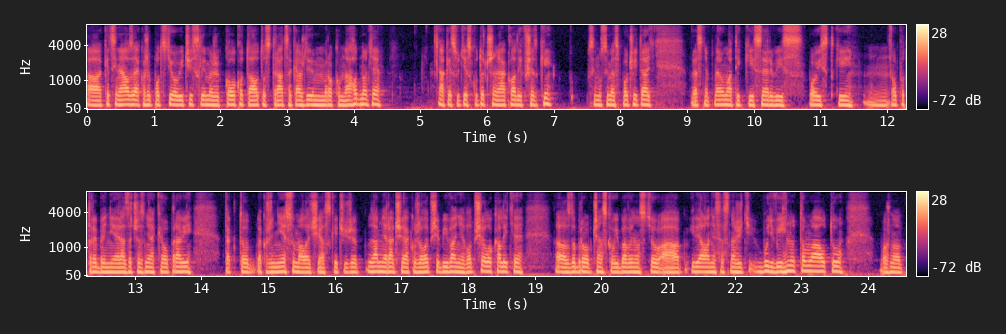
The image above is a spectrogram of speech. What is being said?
keď si naozaj akože poctivo vyčíslíme, že koľko to auto stráca každým rokom na hodnote, aké sú tie skutočné náklady všetky, si musíme spočítať presne pneumatiky, servis, poistky, mm, opotrebenie, raz za čas nejaké opravy, tak to akože nie sú malé čiastky, čiže za mňa radšej akože lepšie bývanie v lepšej lokalite s dobrou občianskou vybavenosťou a ideálne sa snažiť buď vyhnúť tomu autu, možno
